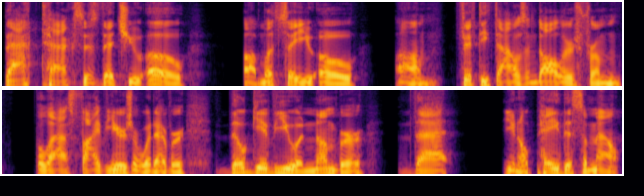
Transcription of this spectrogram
back taxes that you owe, um, let's say you owe um, $50,000 from the last five years or whatever, they'll give you a number that, you know, pay this amount.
